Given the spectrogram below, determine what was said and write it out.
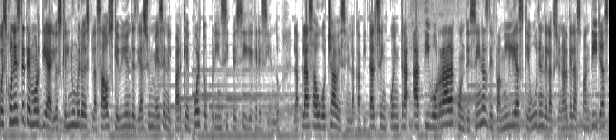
Pues con este temor diario es que el número de desplazados que viven desde hace un mes en el Parque de Puerto Príncipe sigue creciendo. La Plaza Hugo Chávez en la capital se encuentra atiborrada con decenas de familias que huyen del accionar de las pandillas,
